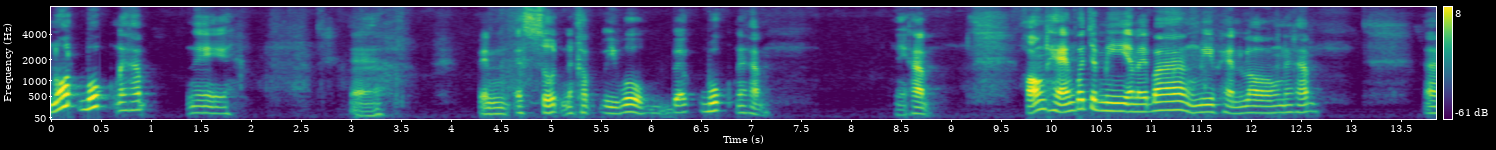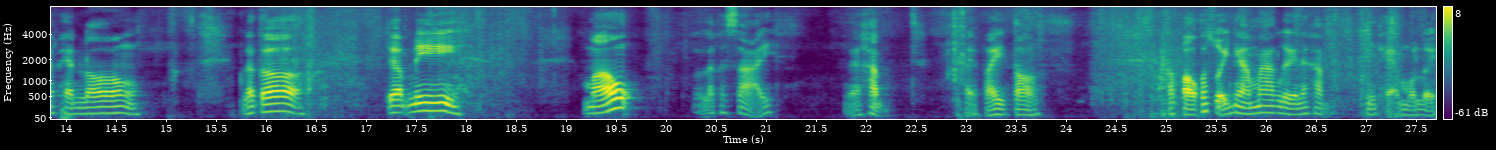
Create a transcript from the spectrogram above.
โน้ตบุ๊กนะครับนี่อ่า เป็น ASUS นะครับ vivo book นะครับ นี่ครับ ของแถมก็จะมีอะไรบ้าง มีแผ่นรองนะครับ แผ่นรอง แล้วก็จะมีเมาส์แล้วก็สายนะครับสายไฟต่อกระเป๋าก็สวยงามมากเลยนะครับ มีแถมหมดเลย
